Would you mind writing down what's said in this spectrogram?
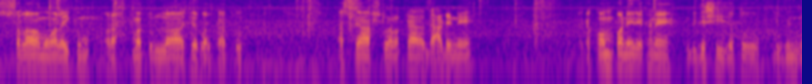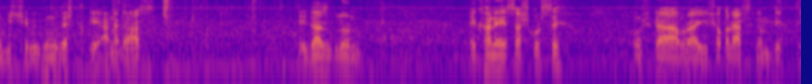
আসসালামু আলাইকুম রহমতুল্লাহ বরকাত। আজকে আসলাম একটা গার্ডেনে একটা কোম্পানির এখানে বিদেশি যত বিভিন্ন বিশ্বের বিভিন্ন দেশ থেকে আনা গাছ। এই গাছগুলো এখানে চাষ করছে এবং সেটা আমরা এই সকালে আসছিলাম দেখতে।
